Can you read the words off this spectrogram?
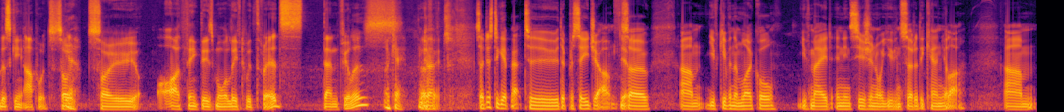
the skin upwards. So, Yeah. so I think there's more lift with threads than fillers. Okay, perfect. So just to get back to the procedure, Yeah. so um, you've given them local, you've made an incision or you've inserted the cannula. Um,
